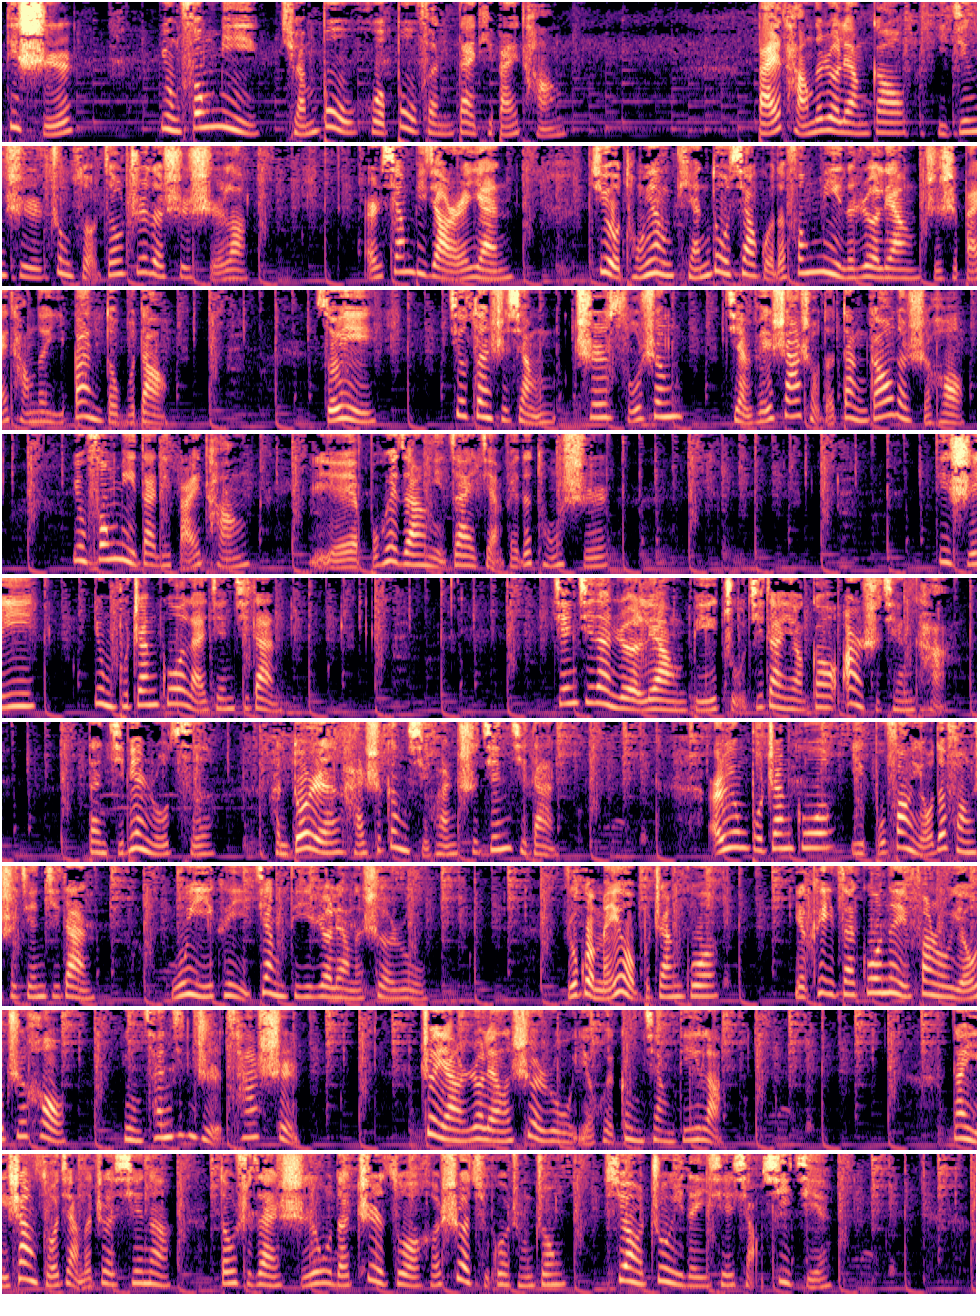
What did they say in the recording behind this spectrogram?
第十，用蜂蜜全部或部分代替白糖。白糖的热量高已经是众所周知的事实了，而相比较而言，具有同样甜度效果的蜂蜜的热量只是白糖的一半都不到。所以，就算是想吃俗称减肥杀手的蛋糕的时候，用蜂蜜代替白糖。也不会再让你在减肥的同时。第十一，用不粘锅来煎鸡蛋。煎鸡蛋热量比煮鸡蛋要高二十千卡，但即便如此，很多人还是更喜欢吃煎鸡蛋。而用不粘锅以不放油的方式煎鸡蛋，无疑可以降低热量的摄入。如果没有不粘锅，也可以在锅内放入油之后，用餐巾纸擦拭。这样热量的摄入也会更降低了。那以上所讲的这些呢，都是在食物的制作和摄取过程中需要注意的一些小细节。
